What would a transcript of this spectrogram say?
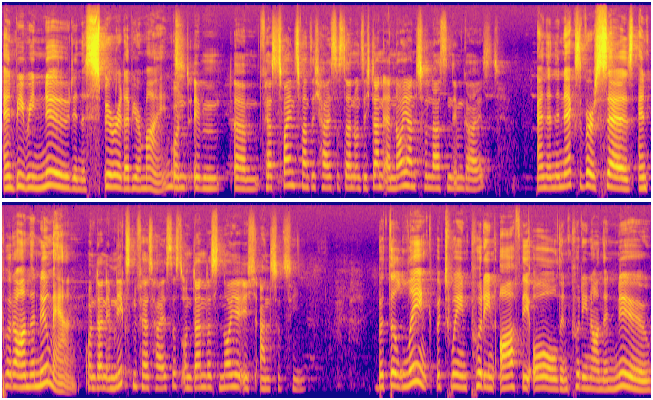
and be renewed in the spirit of your mind. Und im ähm, Vers 22 heißt es dann, und sich dann erneuern zu lassen im Geist. And then the next verse says, and put on the new man. Und dann im nächsten Vers heißt es, und dann das neue Ich anzuziehen. But the link between putting off the old and putting on the new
